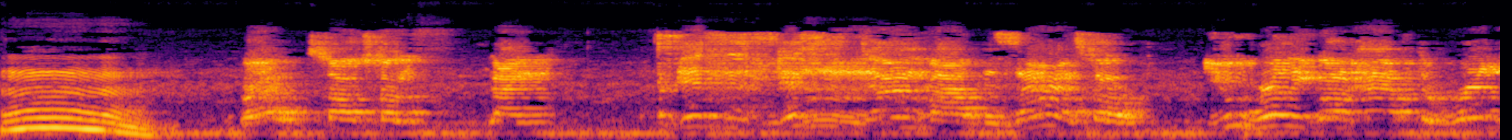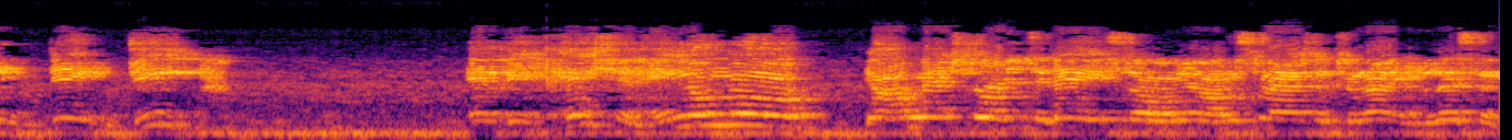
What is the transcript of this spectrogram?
Mmm. Right? So, so like this is this is done by design. So you really gonna have to really dig deep and be patient. Ain't no more. Yo, I met Shorty today, so you know I'm smashing tonight. Listen,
